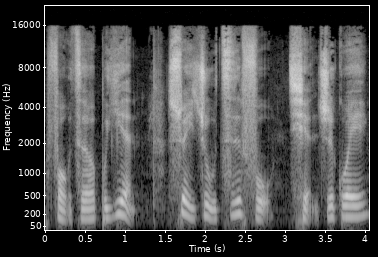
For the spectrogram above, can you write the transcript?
否则不厌。”遂助资府，遣之归。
